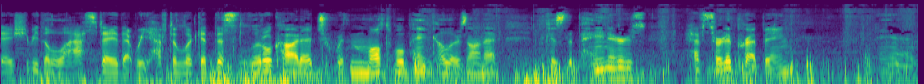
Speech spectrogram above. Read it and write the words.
Today should be the last day that we have to look at this little cottage with multiple paint colors on it because the painters have started prepping and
